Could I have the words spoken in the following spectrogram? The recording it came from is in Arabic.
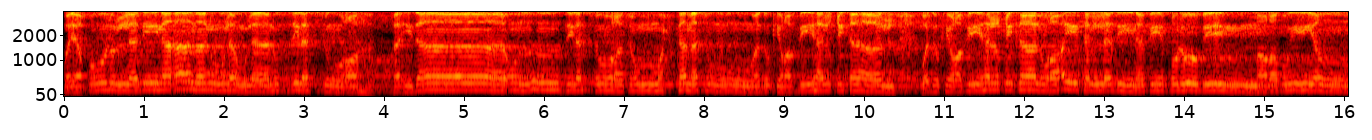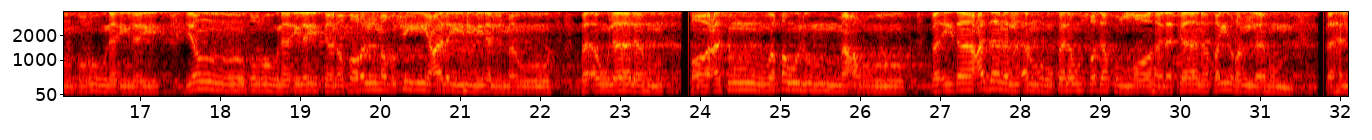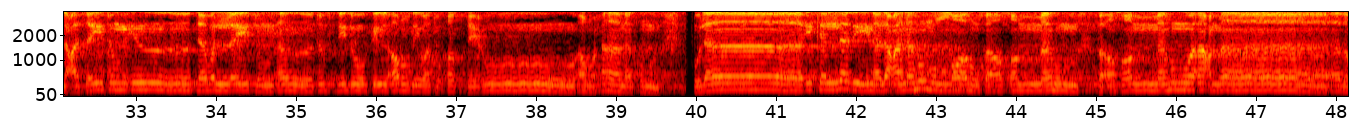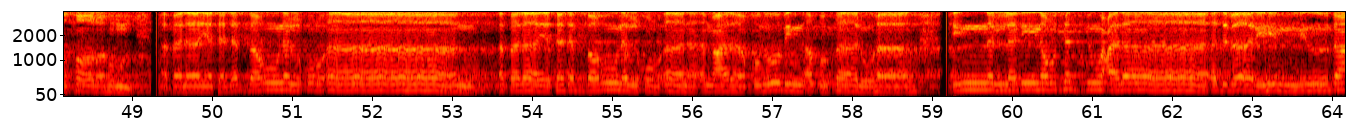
ويقول الذين آمنوا لولا نزلت سورة فإذا أنزلت سورة محكمة وذكر فيها القتال وذكر فيها القتال رأيت الذين في قلوبهم مرض ينظرون إليك ينظرون إليك نظر المغشي عليه من الموت فأولى لهم طاعة وقول معروف فإذا عزم الأمر فلو صدقوا الله لكان خيرا لهم. فهل عسيتم إن توليتم أن تفسدوا في الأرض وتقطعوا أرحامكم؟ أولئك الذين لعنهم الله فأصمهم, فأصمهم وأعمى أبصارهم. أفلا يتدبرون القرآن؟ أفلا يتدبرون القرآن أم على قلوب أقفالها؟ إن الذين ارتدوا على أدبارهم من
